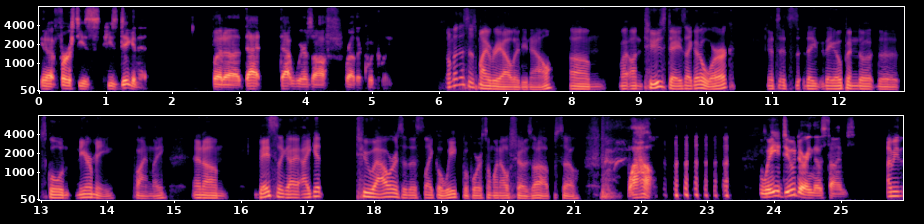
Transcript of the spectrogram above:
you know at first he's he's digging it but uh that that wears off rather quickly. Some of this is my reality now. Um on tuesdays i go to work. It's it's they they opened the the school near me finally. And um basically i i get two hours of this like a week before someone else shows up so. Wow. What do you do during those times I mean,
